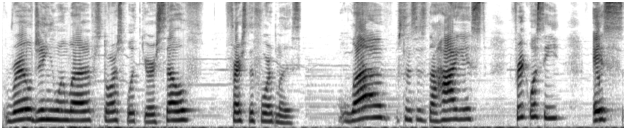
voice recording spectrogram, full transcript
real genuine love starts with yourself first and foremost. Love, since it's the highest frequency, is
